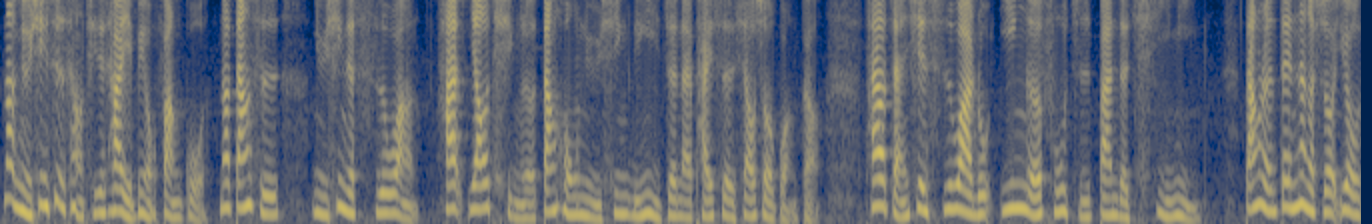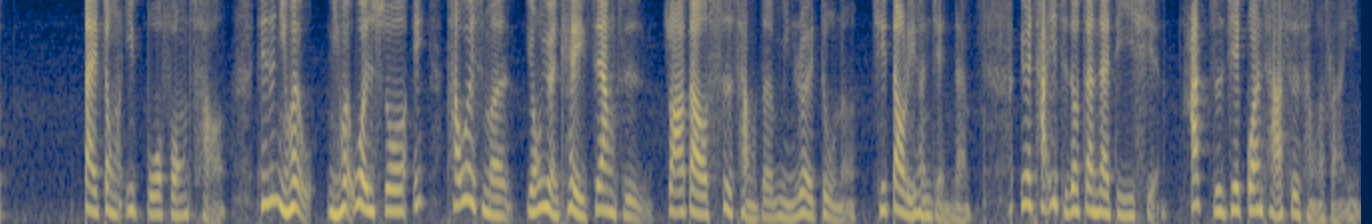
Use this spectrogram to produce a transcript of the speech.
那女性市场其实她也没有放过。那当时女性的丝袜，她邀请了当红女星林以真来拍摄销售广告。她要展现丝袜如婴儿肤质般的细腻。当然，在那个时候又。带动了一波风潮。其实你会你会问说，诶，他为什么永远可以这样子抓到市场的敏锐度呢？其实道理很简单，因为他一直都站在第一线，他直接观察市场的反应，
